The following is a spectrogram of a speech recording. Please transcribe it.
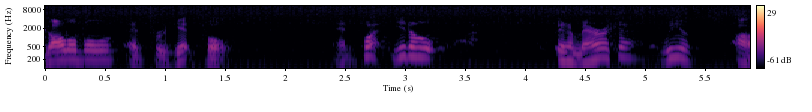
gullible and forgetful. And what, you know, in America, we have a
